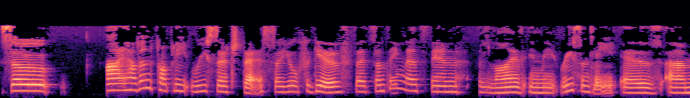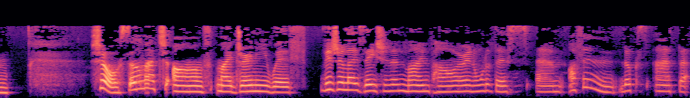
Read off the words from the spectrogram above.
So I haven't properly researched this, so you'll forgive. But something that's been alive in me recently is. Um, Sure, so much of my journey with visualization and mind power and all of this um, often looks at the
